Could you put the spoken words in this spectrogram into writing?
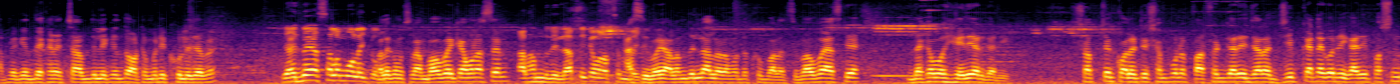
আপনি কিন্তু এখানে চাপ দিলে কিন্তু অটোমেটিক খুলে যাবে। জাহিদ ভাই আসসালামু আলাইকুম। ওয়ালাইকুম আসসালাম। বাবু ভাই কেমন আছেন? আলহামদুলিল্লাহ আপনি কেমন আছেন আসি ভাই আলহামদুলিল্লাহ আল্লাহর মধ্যে খুব ভালো আছি। বাবু ভাই আজকে দেখাবো হেরিয়ার গাড়ি। সবচেয়ে কোয়ালিটি সম্পূর্ণ পারফেক্ট গাড়ি। যারা জিপ ক্যাটাগরির গাড়ি পছন্দ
